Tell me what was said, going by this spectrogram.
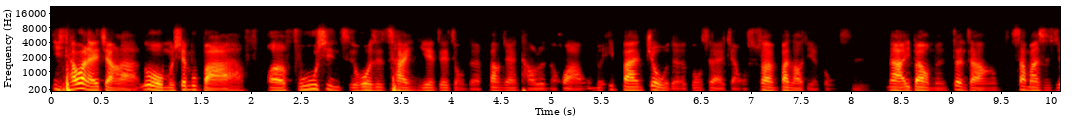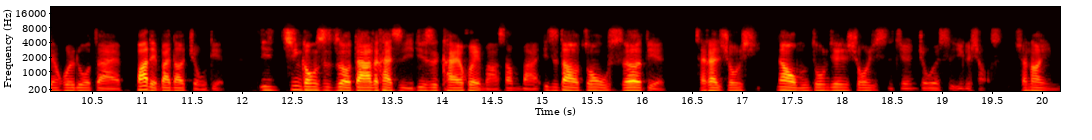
以台湾来讲啦，如果我们先不把呃服务性质或是餐饮业这种的放进来讨论的话，我们一般就我的公司来讲，我算半导体的公司，那一般我们正常上班时间会落在八点半到九点。一进公司之后，大家都开始一定是开会嘛，上班，一直到中午十二点才开始休息。那我们中间休息时间就会是一个小时，相当于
